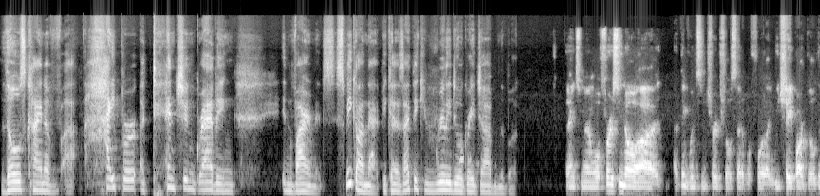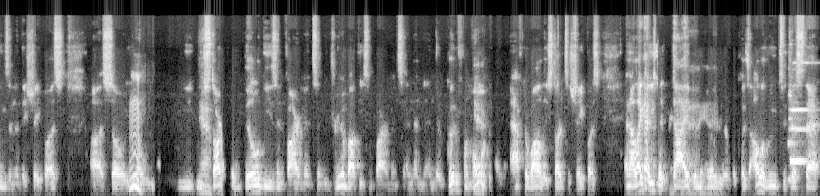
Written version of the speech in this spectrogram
those kind of uh, hyper attention grabbing environments. Speak on that because I think you really do a great job in the book. Thanks, man. Well, first, you know, uh, I think Winston Churchill said it before, like we shape our buildings and then they shape us. Uh, so, you mm. know, we, we yeah. start to build these environments and we dream about these environments and then and they're good for a moment, yeah. After a while they start to shape us. And I like how you said dive in earlier because I'll allude to just that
